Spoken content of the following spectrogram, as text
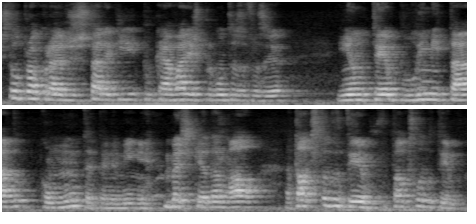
estou a procurar ajustar aqui porque há várias perguntas a fazer e é um tempo limitado, com muita pena minha, mas que é normal, a tal questão do tempo, a tal questão do tempo.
